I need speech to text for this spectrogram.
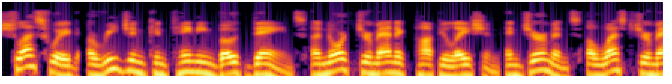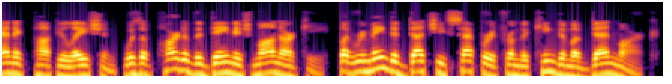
Schleswig, a region containing both Danes a North Germanic population and Germans a West Germanic population, was a part of the Danish monarchy, but remained a duchy separate from the Kingdom of Denmark.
